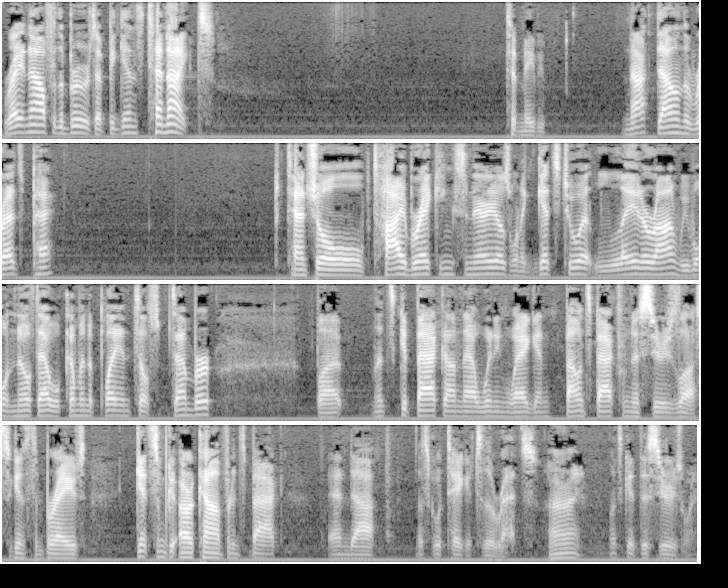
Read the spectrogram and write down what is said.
right now for the Brewers that begins tonight to maybe knock down the Reds' peg. Potential tie breaking scenarios when it gets to it later on. We won't know if that will come into play until September. But let's get back on that winning wagon, bounce back from this series loss against the Braves, get some our confidence back, and uh, let's go take it to the Reds. All right, let's get this series win.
